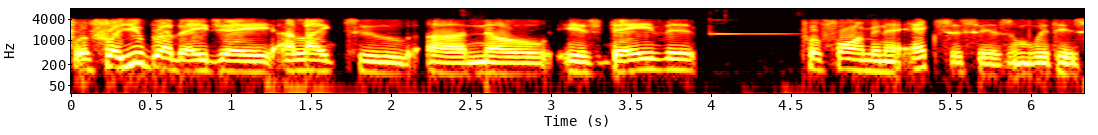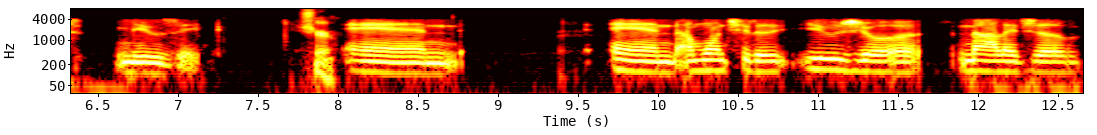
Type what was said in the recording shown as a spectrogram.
For, for you, Brother AJ, I'd like to uh, know is David performing an exorcism with his music? Sure. And and I want you to use your knowledge of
